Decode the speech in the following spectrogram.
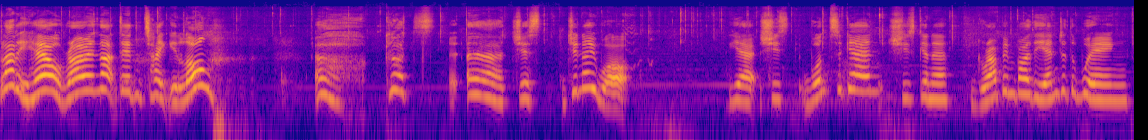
Bloody hell, Rowan, that didn't take you long. Oh, God. Uh, just. Do you know what? Yeah, she's. Once again, she's gonna grab him by the end of the wing,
